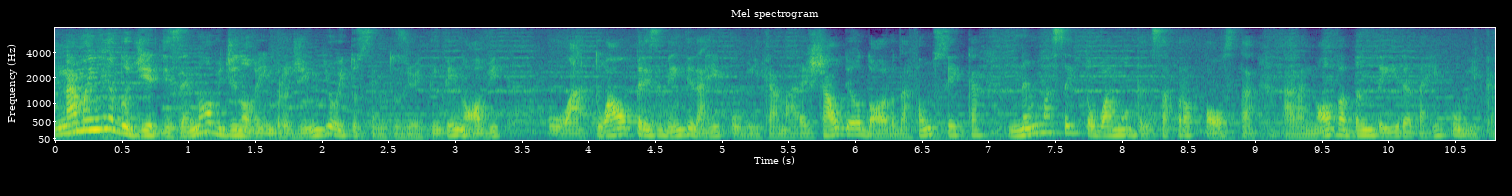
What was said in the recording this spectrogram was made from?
Na manhã do dia 19 de novembro de 1889, o atual presidente da República, Marechal Deodoro da Fonseca, não aceitou a mudança proposta para a nova bandeira da República.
